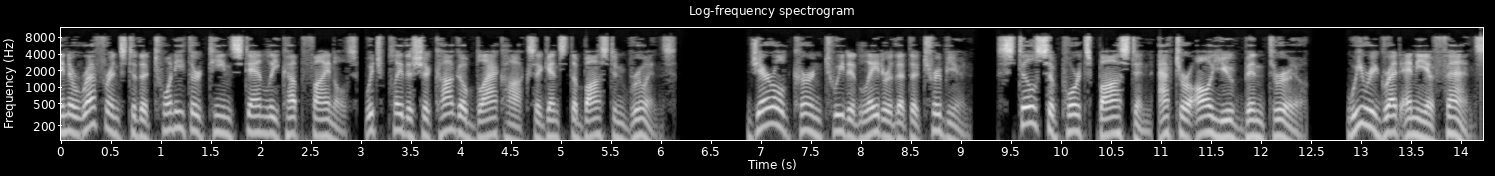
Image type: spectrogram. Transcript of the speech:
in a reference to the 2013 Stanley Cup Finals, which play the Chicago Blackhawks against the Boston Bruins. Gerould Kern tweeted later that the Tribune, "...still supports Boston after all you've been through. We regret any offense.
